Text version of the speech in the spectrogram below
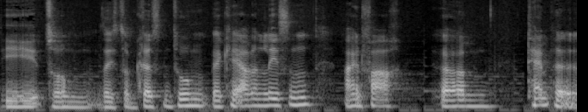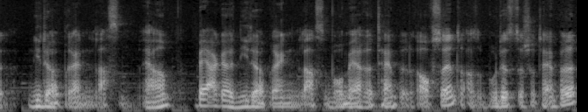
die zum, sich zum Christentum bekehren ließen, einfach ähm, Tempel niederbrennen lassen, ja? Berge niederbrennen lassen, wo mehrere Tempel drauf sind, also buddhistische Tempel,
